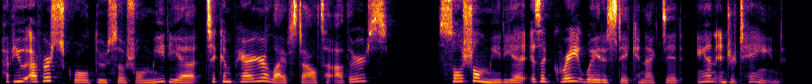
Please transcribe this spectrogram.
Have you ever scrolled through social media to compare your lifestyle to others? Social media is a great way to stay connected and entertained,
